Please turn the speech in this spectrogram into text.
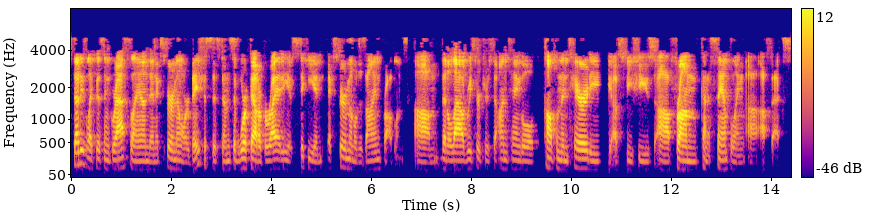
studies like this in grassland and experimental herbaceous systems have worked out a variety of sticky and experimental design problems um, that allowed researchers to untangle complementarity of species uh, from kind of sampling uh, effects.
